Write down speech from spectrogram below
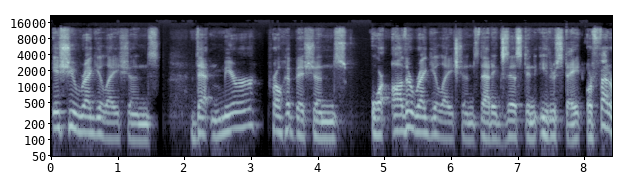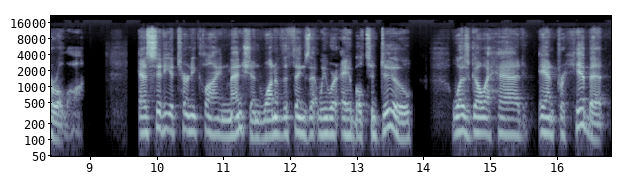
issue regulations that mirror prohibitions or other regulations that exist in either state or federal law. As City Attorney Klein mentioned, one of the things that we were able to do was go ahead and prohibit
